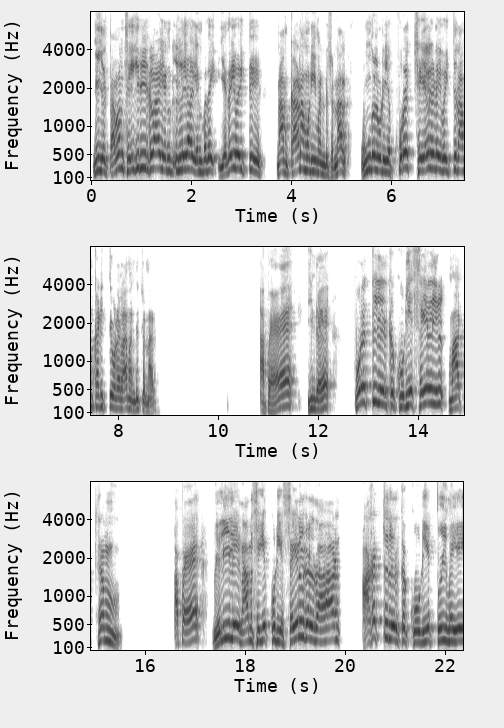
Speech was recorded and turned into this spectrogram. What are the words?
நீங்கள் தவம் செய்கிறீர்களா என்- இல்லையா என்பதை எதை வைத்து நாம் காண முடியும் என்று சொன்னால் உங்களுடைய புற செயல்களை வைத்து நாம் கடித்து விடலாம் என்று சொன்னார் அப்ப இந்த புறத்தில் இருக்கக்கூடிய செயலில் மாற்றம். அப்ப வெளியிலே நாம் செய்யக்கூடிய செயல்கள் தான் அகத்தில் இருக்கக்கூடிய தூய்மையை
